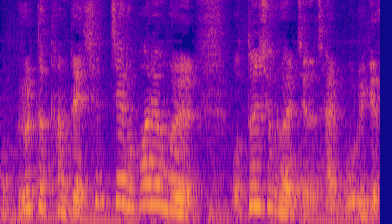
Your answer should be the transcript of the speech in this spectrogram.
뭐 그럴듯한데 실제로 활용을 어떤 식으로 할지는 잘 모르겠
